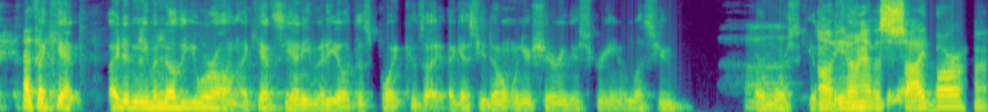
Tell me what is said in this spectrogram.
That's I can't, I didn't even know that you were on. I can't see any video at this point because I, I guess you don't when you're sharing your screen unless you are Uh, more skilled. Oh, you don't have a than I am. sidebar? Huh.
